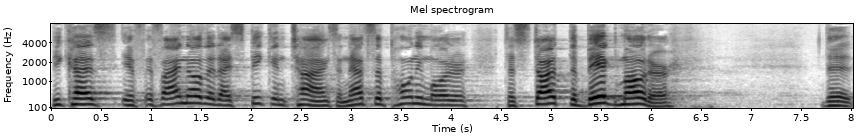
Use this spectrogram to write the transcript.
Because if, if I know that I speak in tongues, and that's the pony motor to start the big motor, the,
